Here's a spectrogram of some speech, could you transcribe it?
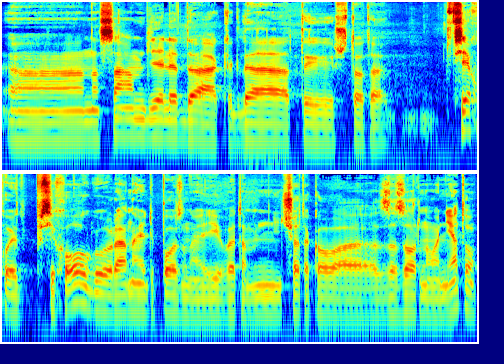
А, на самом деле, да, когда ты что-то... Все ходят к психологу рано или поздно, и в этом ничего такого зазорного нету.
